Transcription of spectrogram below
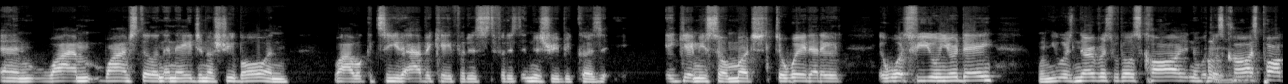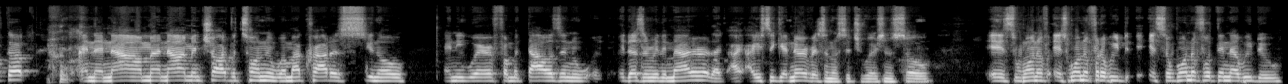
and why I'm why I'm still an, an agent of street ball and why I will continue to advocate for this for this industry because it, it gave me so much the way that it it was for you in your day when you was nervous with those cars, you know, with those oh, cars parked up, and then now I'm now I'm in charge of a tournament where my crowd is, you know, anywhere from a thousand. It doesn't really matter. Like I, I used to get nervous in those situations, so it's one of it's wonderful that we. It's a wonderful thing that we do.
